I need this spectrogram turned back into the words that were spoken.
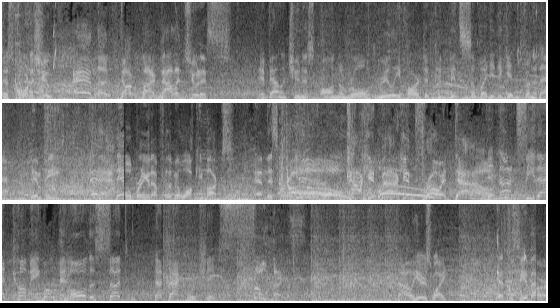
Just four to shoot. And the dunk by Valanciunas. And Valanciunas on the roll. Really hard to convince somebody to get in front of that. MP. And it will bring it up for the Milwaukee Bucks. And this... Oh! Cock it back and throw it down. Did not see that coming. And all of a sudden, that backboard shakes. So nice. Now here's White. Yet to see a bar.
